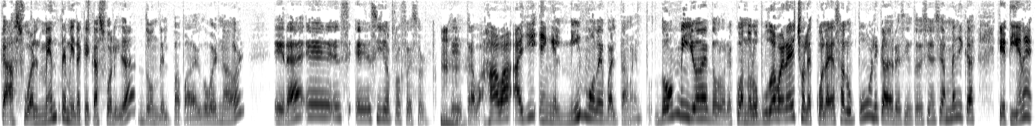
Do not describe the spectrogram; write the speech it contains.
casualmente, mira qué casualidad, donde el papá del gobernador era eh, eh senior profesor, trabajaba allí en el mismo departamento. Dos millones de dólares, cuando lo pudo haber hecho la Escuela de Salud Pública de Recinto de Ciencias Médicas, que tiene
